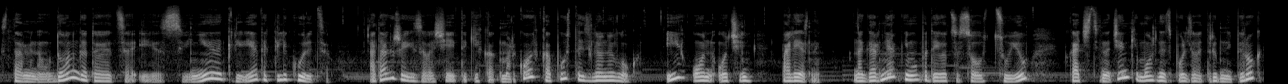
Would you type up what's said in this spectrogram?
Стамина удон готовится из свинины, креветок или курицы, а также из овощей, таких как морковь, капуста и зеленый лук. И он очень полезный. На горняк к нему подается соус цую. В качестве начинки можно использовать рыбный пирог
